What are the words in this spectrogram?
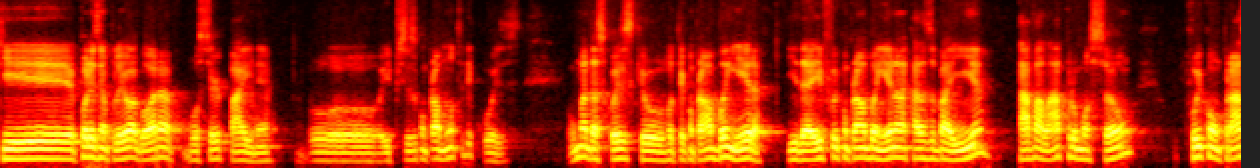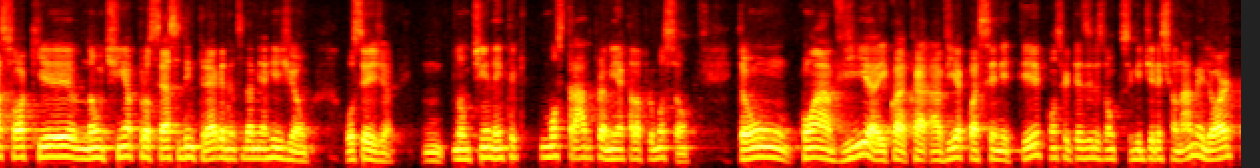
que, por exemplo, eu agora vou ser pai, né? Vou, e preciso comprar um monte de coisas. Uma das coisas que eu vou ter que comprar é uma banheira. E daí fui comprar uma banheira na Casas Bahia, tava lá promoção, fui comprar, só que não tinha processo de entrega dentro da minha região. Ou seja, não tinha nem ter mostrado para mim aquela promoção. Então, com a Via e com a, a, Via com a CNT, com certeza eles vão conseguir direcionar melhor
